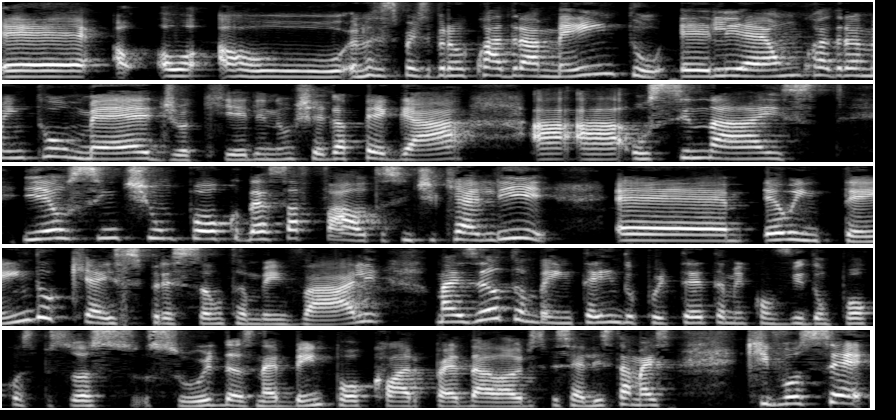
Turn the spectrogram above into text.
é, eu não sei se perceberam, o quadramento, ele é um quadramento médio aqui, ele não chega a pegar a, a, os sinais. E eu senti um pouco dessa falta, senti que ali é, eu entendo que a expressão também vale, mas eu também entendo, por ter também convivido um pouco as pessoas surdas, né? Bem pouco, claro, perto da Laura especialista, mas que você,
